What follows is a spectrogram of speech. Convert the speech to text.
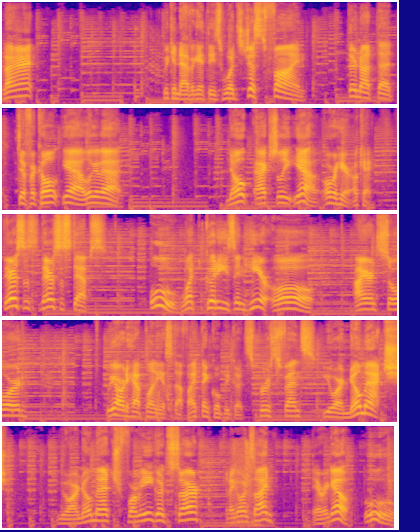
Line. We can navigate these woods just fine. They're not that difficult. Yeah, look at that. Nope, actually, yeah, over here. Okay, there's the, there's the steps. Ooh, what goodies in here? Oh, iron sword. We already have plenty of stuff. I think we'll be good. Spruce fence, you are no match. You are no match for me, good sir. Can I go inside? There we go. Ooh.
